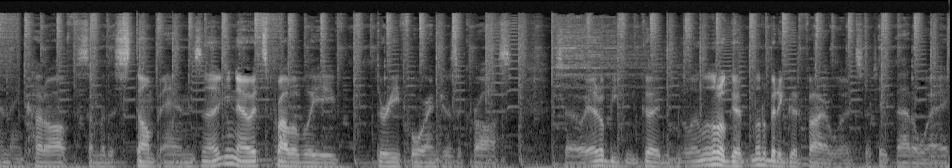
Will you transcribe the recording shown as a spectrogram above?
And then cut off some of the stump ends. Uh, you know, it's probably three, four inches across. So it'll be good, a little good, a little bit of good firewood. So take that away.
